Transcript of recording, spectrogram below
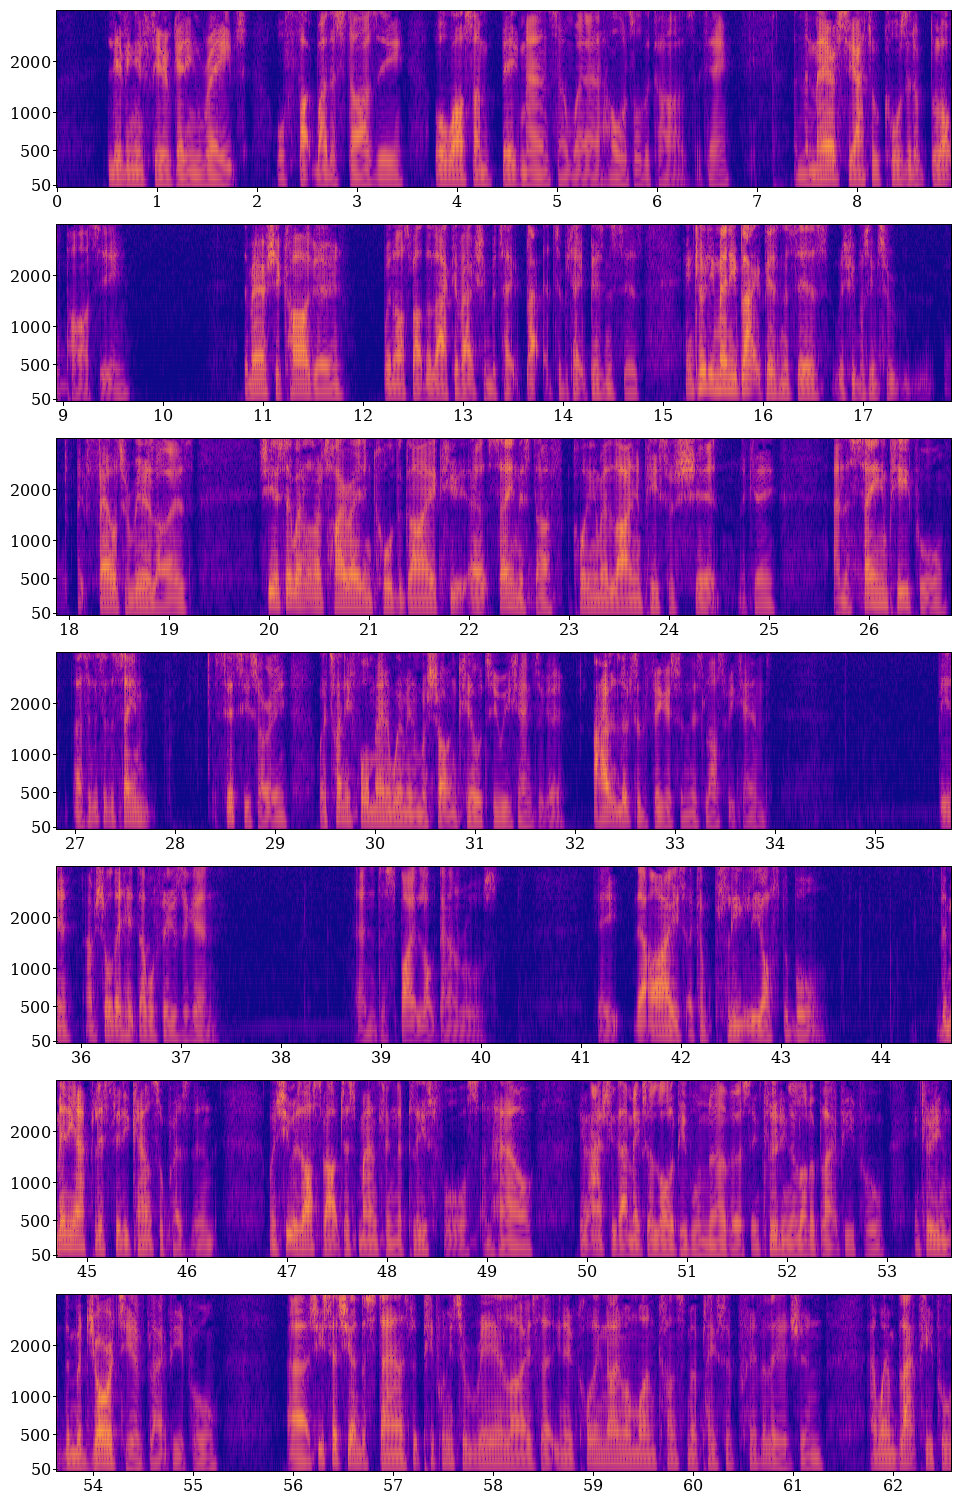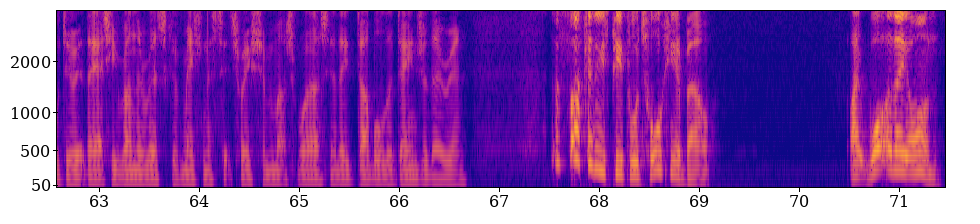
living in fear of getting raped or fucked by the Stasi all while some big man somewhere holds all the cards, okay? And the mayor of Seattle calls it a block party. The mayor of Chicago, when asked about the lack of action protect black, to protect businesses, including many black businesses, which people seem to fail to realize, she instead went on a tirade and called the guy uh, saying this stuff, calling him a lying piece of shit, okay? And the same people, uh, so this is the same city, sorry, where 24 men and women were shot and killed two weekends ago. I haven't looked at the figures from this last weekend. But you know, I'm sure they hit double figures again. And despite lockdown rules. Okay, their eyes are completely off the ball. The Minneapolis City Council president, when she was asked about dismantling the police force and how, you know, actually that makes a lot of people nervous, including a lot of black people, including the majority of black people, uh, she said she understands, but people need to realize that, you know, calling 911 comes from a place of privilege and and when black people do it, they actually run the risk of making the situation much worse. You know, they double the danger they're in. The fuck are these people talking about? Like, what are they on?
